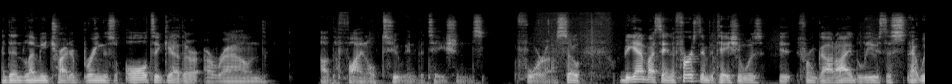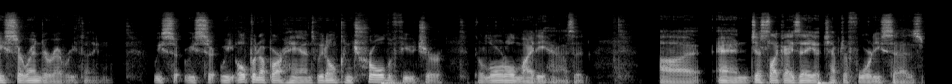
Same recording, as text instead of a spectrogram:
And then let me try to bring this all together around uh, the final two invitations for us. So we began by saying the first invitation was from God, I believe, is this, that we surrender everything. We, we, we open up our hands. We don't control the future. The Lord Almighty has it. Uh, and just like Isaiah chapter 40 says,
